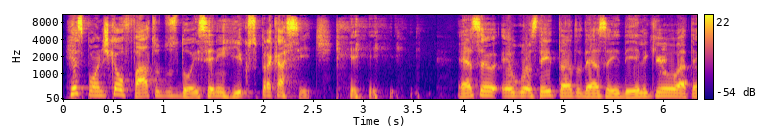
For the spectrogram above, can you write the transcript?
responde que é o fato dos dois serem ricos pra cacete. Essa eu, eu, gostei tanto dessa aí dele que eu até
